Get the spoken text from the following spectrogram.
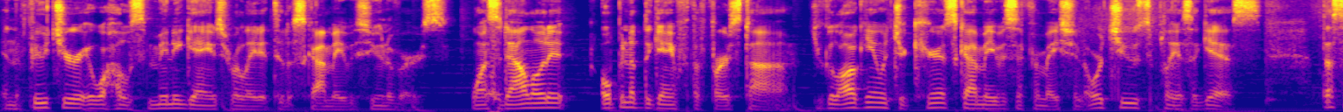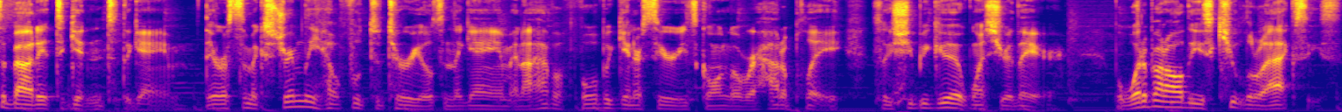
In the future, it will host many games related to the Sky Mavis universe. Once downloaded, open up the game for the first time. You can log in with your current Sky Mavis information or choose to play as a guest. That's about it to get into the game. There are some extremely helpful tutorials in the game and I have a full beginner series going over how to play, so you should be good once you're there. But what about all these cute little axies?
